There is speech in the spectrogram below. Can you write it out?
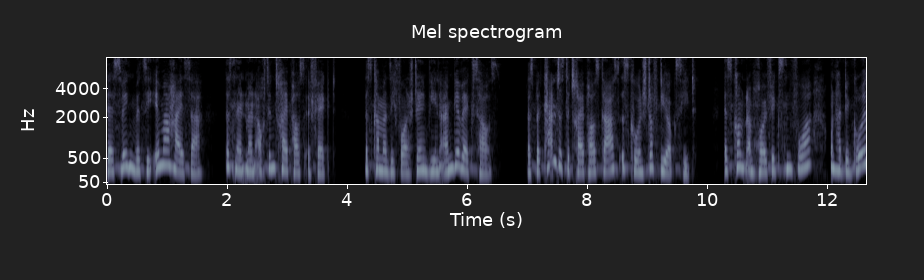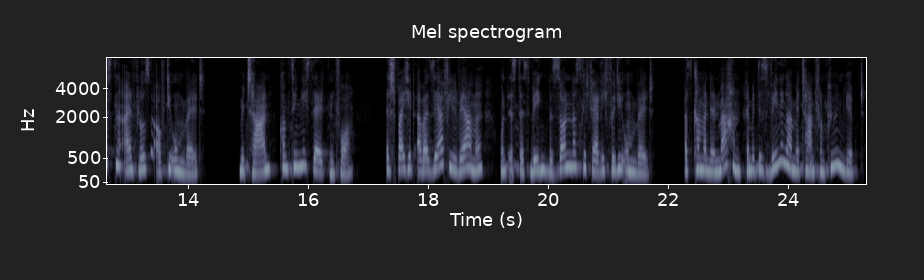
Deswegen wird sie immer heißer. Das nennt man auch den Treibhauseffekt. Das kann man sich vorstellen wie in einem Gewächshaus. Das bekannteste Treibhausgas ist Kohlenstoffdioxid. Es kommt am häufigsten vor und hat den größten Einfluss auf die Umwelt. Methan kommt ziemlich selten vor. Es speichert aber sehr viel Wärme und ist deswegen besonders gefährlich für die Umwelt. Was kann man denn machen, damit es weniger Methan von Kühen gibt?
